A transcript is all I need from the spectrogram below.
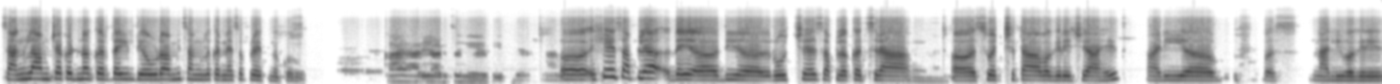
चांगलं आमच्याकडनं करता येईल तेवढं आम्ही चांगलं करण्याचा प्रयत्न करू. काय अडचणी आहेत हेच आपल्या रोजच्याच आपलं कचरा स्वच्छता वगैरेचे आहेत. आणि बस नाली वगैरे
